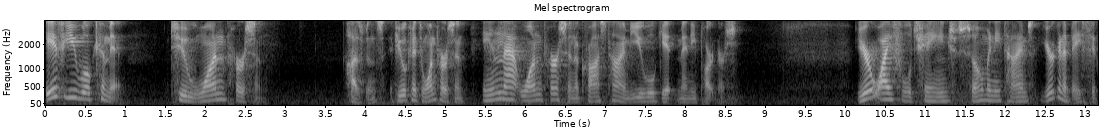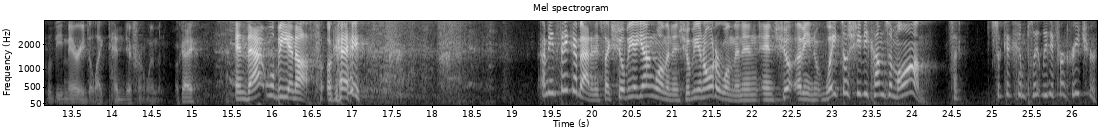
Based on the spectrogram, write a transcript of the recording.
If you will commit to one person, husbands, if you will commit to one person, in that one person across time, you will get many partners. Your wife will change so many times, you're gonna basically be married to like 10 different women, okay? And that will be enough, okay? I mean, think about it. It's like she'll be a young woman and she'll be an older woman, and, and she'll, I mean, wait till she becomes a mom. It's like, it's like a completely different creature.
